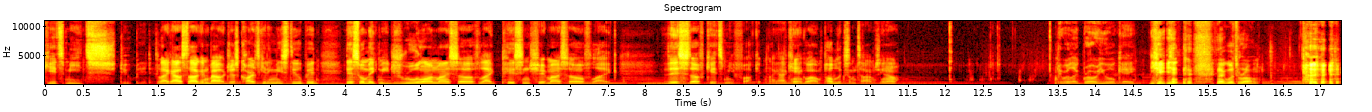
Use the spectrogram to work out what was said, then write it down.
gets me stupid. Like I was talking about just carts getting me stupid. This will make me drool on myself, like piss and shit myself. Like this stuff gets me fucking. Like I can't go out in public sometimes, you know. They were like, "Bro, are you okay?" like, what's wrong? and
